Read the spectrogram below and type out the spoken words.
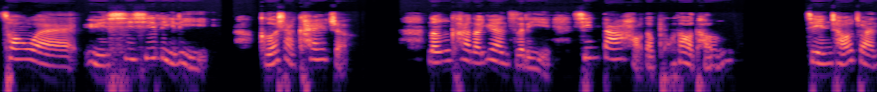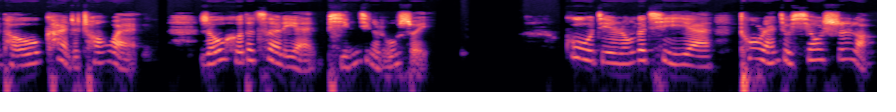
窗外雨淅淅沥沥，格扇开着，能看到院子里新搭好的葡萄藤。锦朝转头看着窗外，柔和的侧脸平静如水。顾锦荣的气焰突然就消失了。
